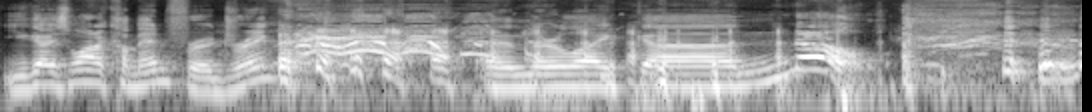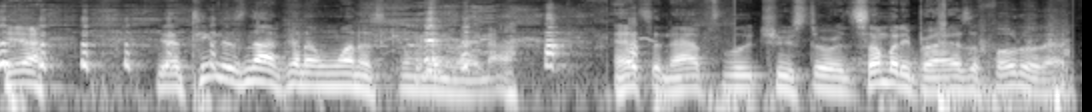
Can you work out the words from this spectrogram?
"You guys want to come in for a drink?" and they're like, uh, "No." yeah, yeah. Tina's not going to want us coming in right now. That's an absolute true story. Somebody probably has a photo of that.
